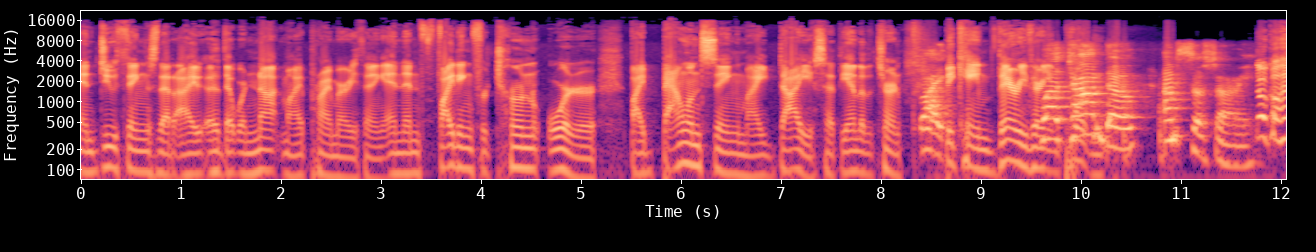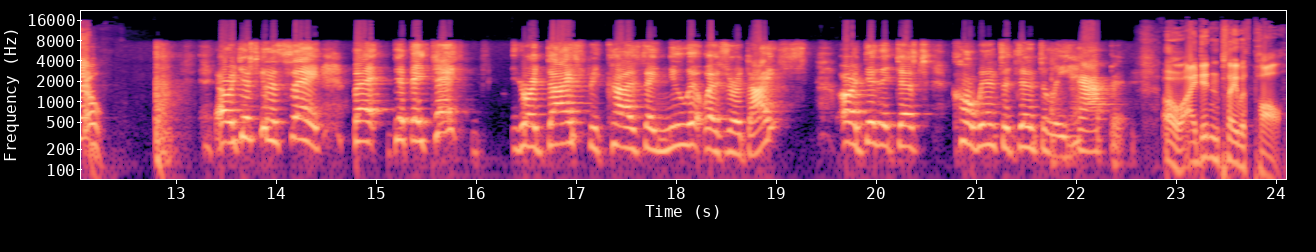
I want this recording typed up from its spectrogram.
and do things that I uh, that were not my primary thing, and then fighting for turn order by balancing my dice at the end of the turn Right. became very very Well, important. Tom, though, I'm so sorry. no, go ahead. Go. I was just going to say, but did they take your dice because they knew it was your dice? Or did it just coincidentally happen? Oh, I didn't play with Paul,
